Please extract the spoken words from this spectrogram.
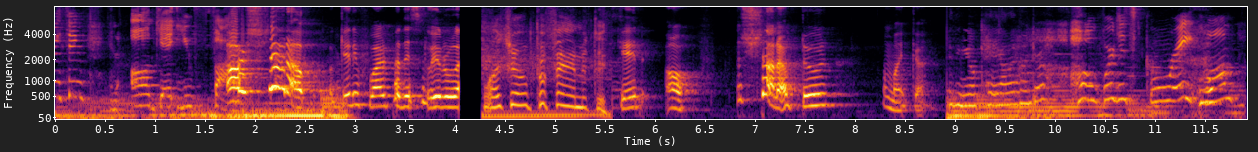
anything, and I'll get you fired. Oh, shut up! I'm getting fired by this little Watch your profanity. kid. Oh, shut up, dude. Oh my god. Everything okay, Alejandro? Oh, we're just great, mom.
